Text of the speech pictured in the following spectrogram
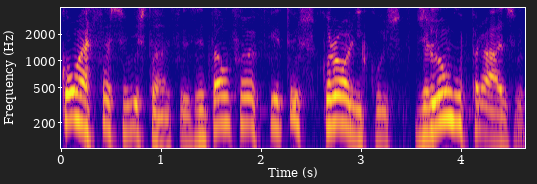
com essas substâncias. Então foram feitos crônicos de longo prazo.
